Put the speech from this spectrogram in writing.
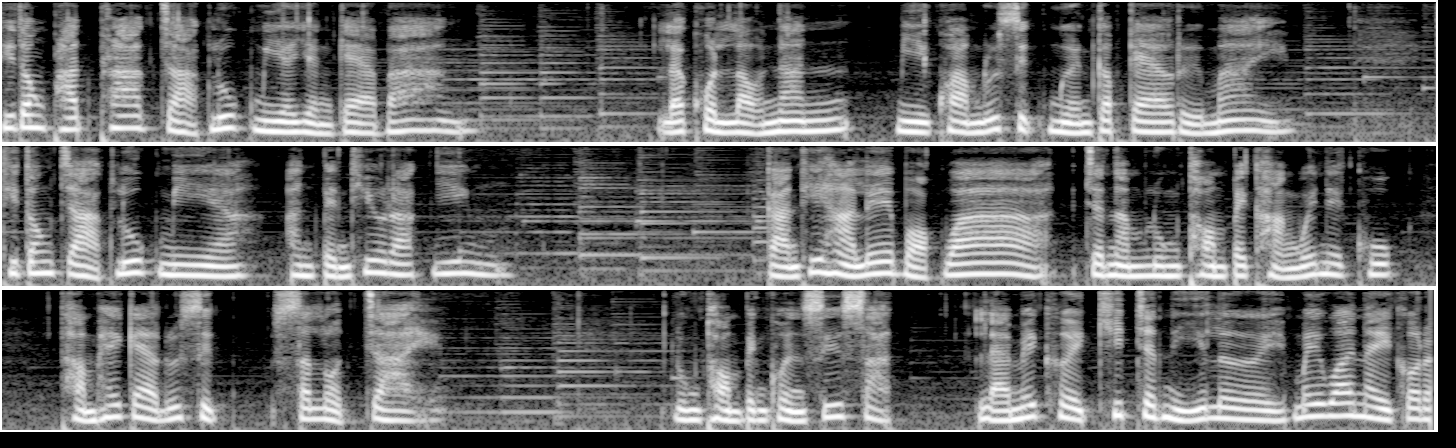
ที่ต้องพลัดพรากจากลูกเมียอย่างแกบ้าง และคนเหล่านั้นมีความรู้สึกเหมือนกับแกหรือไม่ ที่ต้องจากลูกเมียอันเป็นที่รักยิ่ง การที่ฮาเล่บอกว่าจะนำลุงทอมไปขังไว้ในคุกทำให้แกรู้สึกสลดใจ ลุงทอมเป็นคนซื่อสัตย์และไม่เคยคิดจะหนีเลยไม่ว่าในกร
